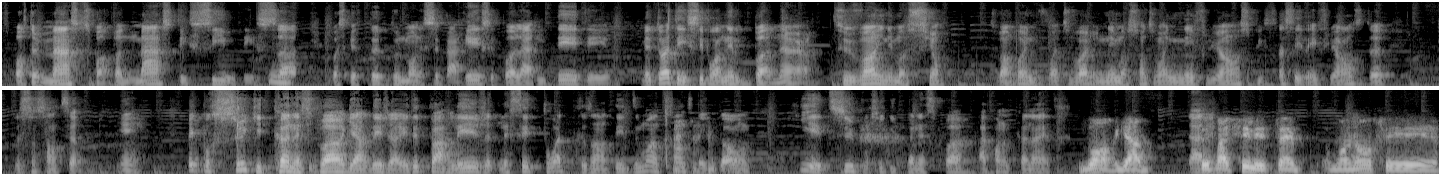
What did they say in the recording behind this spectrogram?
Tu portes un masque, tu portes pas de masque, tu es ci ou tu es ça, mm. où est-ce que tout, le monde est séparé, c'est polarité. Mais toi, tu es ici pour amener le bonheur. Tu vends une émotion. Tu vends pas une voix, tu vends une émotion, tu vends une influence, puis ça, c'est l'influence de, de se sentir bien pour ceux qui ne te connaissent pas, regardez, j'ai arrêté de parler, je vais te laisser toi te présenter. Dis-moi en 30 secondes, qui es-tu pour ceux qui ne te connaissent pas, apprendre à te connaître? Bon, regarde, c'est facile et simple. Mon nom, c'est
